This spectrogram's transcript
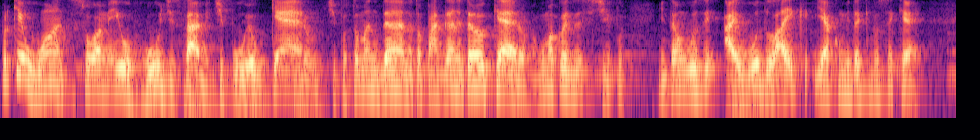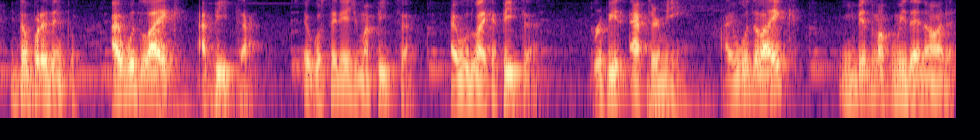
Porque want soa meio rude, sabe? Tipo, eu quero, tipo, eu tô mandando, eu tô pagando, então eu quero, alguma coisa desse tipo. Então use I would like e a comida que você quer. Então, por exemplo, I would like a pizza. Eu gostaria de uma pizza. I would like a pizza. Repeat after me. I would like. Inventa uma comida aí na hora.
